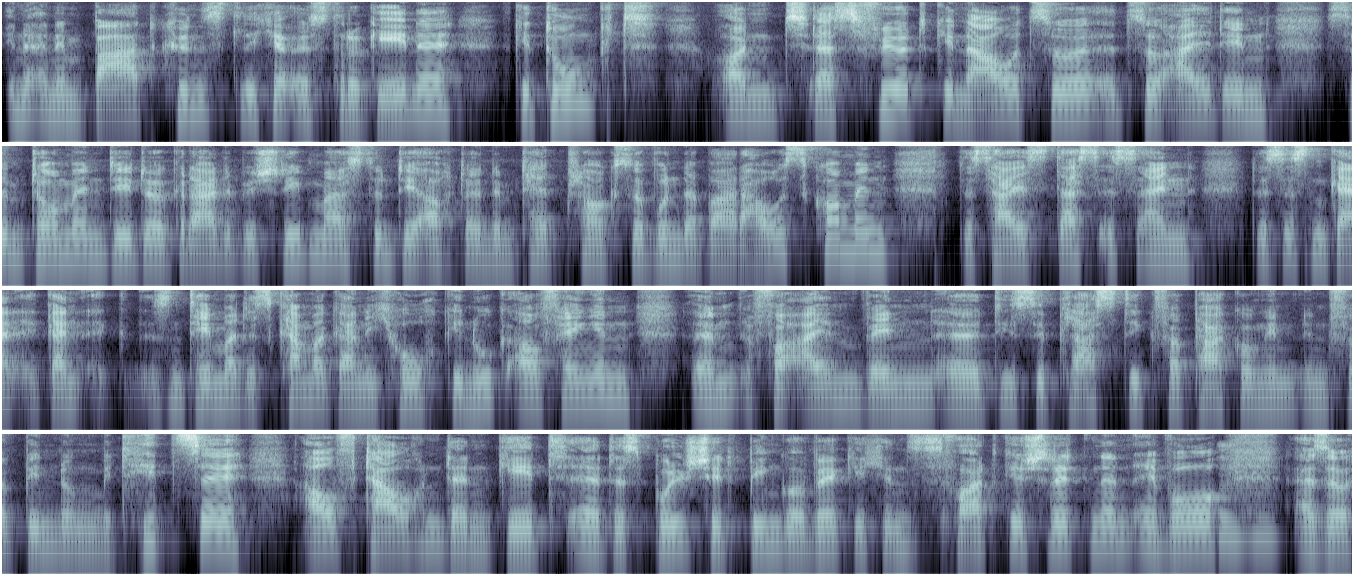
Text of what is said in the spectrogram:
in einem Bad künstlicher Östrogene getunkt und das führt genau zu, zu all den Symptomen, die du gerade beschrieben hast und die auch da in dem TED Talk so wunderbar rauskommen. Das heißt, das ist ein, das ist ein, das ist ein Thema, das kann man gar nicht hoch genug aufhängen. Ähm, vor allem, wenn äh, diese Plastikverpackungen in Verbindung mit Hitze auftauchen, dann geht äh, das Bullshit-Bingo wirklich ins fortgeschrittene Niveau. Also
